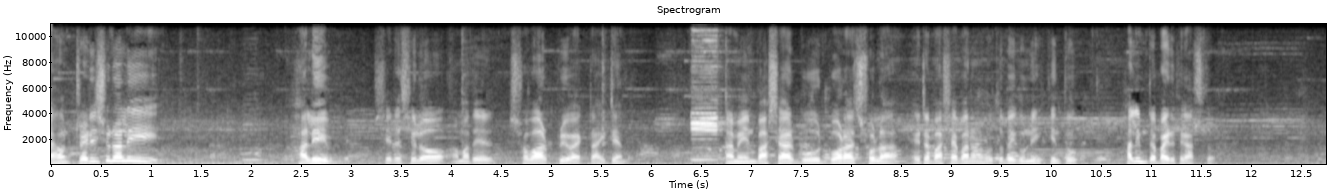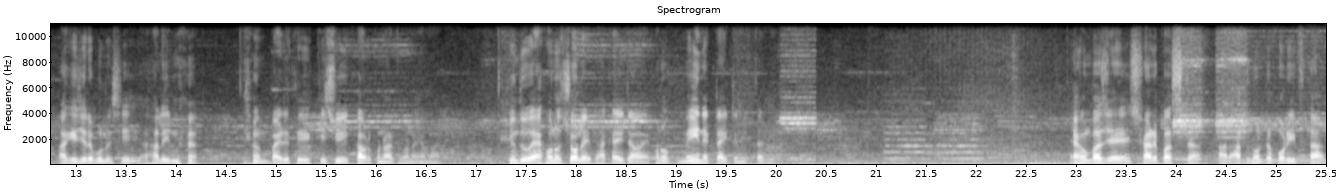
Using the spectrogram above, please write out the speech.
এখন ট্রেডিশনালি হালিম সেটা ছিল আমাদের সবার প্রিয় একটা আইটেম আই মিন বাসার বুট, বড়া, ছোলা, এটা বাসায় বানানো হতো বেগুনি, কিন্তু হালিমটা বাইরে থেকে আসতো। আগে যেটা বলেছি, হালিম বাইরে থেকে কিছুই খাওয়ার কোনো আগ্রহ নাই আমার। কিন্তু এখনও চলে ঢাকা এটা এখনও মেইন একটা আইটেম ইত্যাদি এখন বাজে সাড়ে পাঁচটা, আর আধ ঘণ্টা পরে ইফতার।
